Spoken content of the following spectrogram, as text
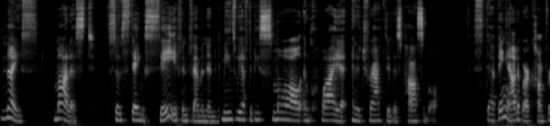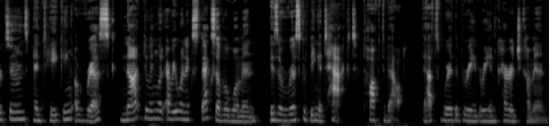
nice, modest. So, staying safe in feminine means we have to be small and quiet and attractive as possible. Stepping out of our comfort zones and taking a risk, not doing what everyone expects of a woman, is a risk of being attacked, talked about. That's where the bravery and courage come in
